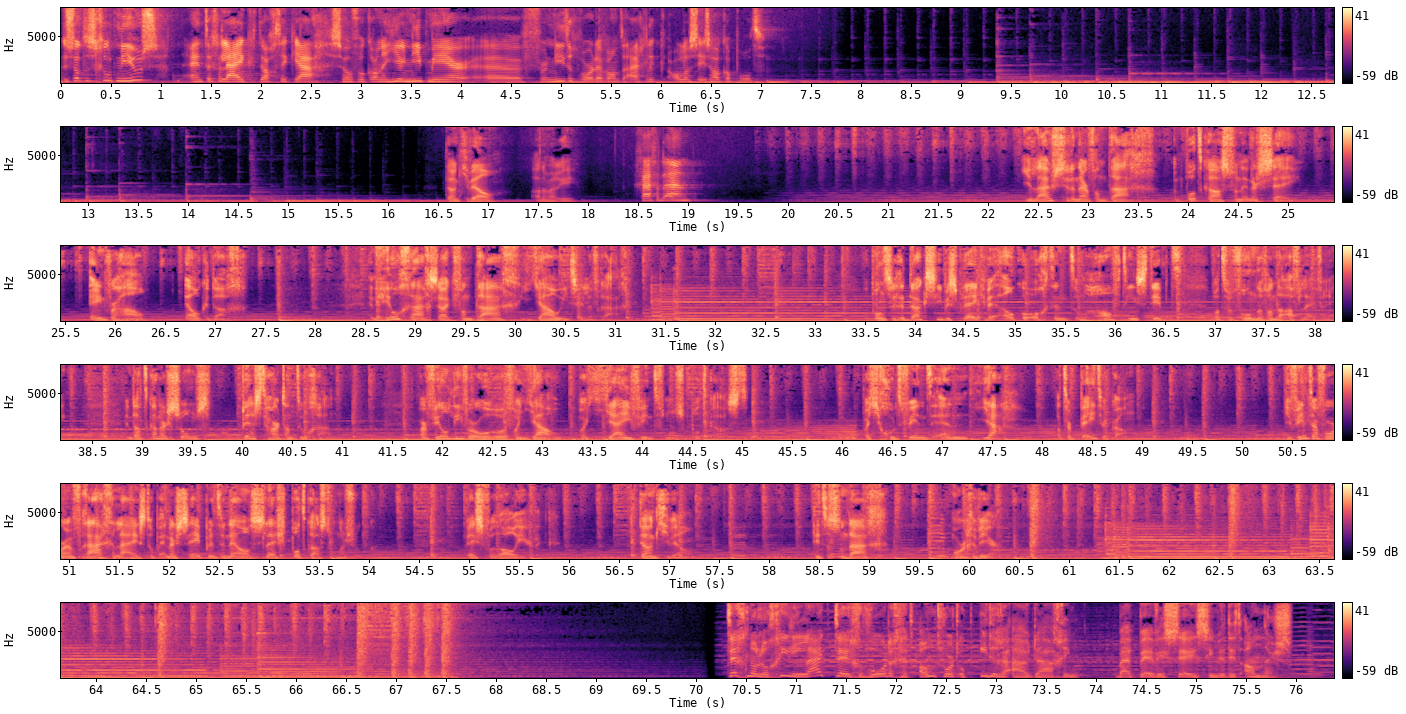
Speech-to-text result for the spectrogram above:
Dus dat is goed nieuws. En tegelijk dacht ik, ja, zoveel kan er hier niet meer uh, vernietigd worden, want eigenlijk alles is al kapot. Dankjewel, Annemarie. Graag gedaan. Je luisterde naar vandaag, een podcast van NRC. Eén verhaal, elke dag. En heel graag zou ik vandaag jou iets willen vragen. Op onze redactie bespreken we elke ochtend om half tien stipt wat we vonden van de aflevering. En dat kan er soms best hard aan toe gaan. Maar veel liever horen we van jou wat jij vindt van onze podcast wat je goed vindt en ja, wat er beter kan. Je vindt daarvoor een vragenlijst op nrc.nl/slash podcastonderzoek. Wees vooral eerlijk. Dankjewel. Dit was vandaag. Morgen weer. Technologie lijkt tegenwoordig het antwoord op iedere uitdaging. Bij PwC zien we dit anders.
